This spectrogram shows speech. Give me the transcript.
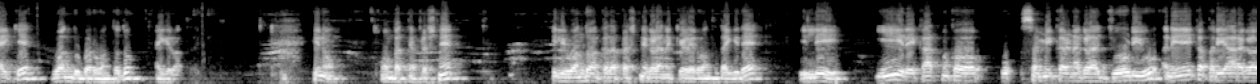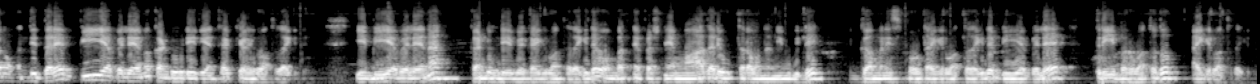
ಆಯ್ಕೆ ಒಂದು ಬರುವಂತದ್ದು ಆಗಿರುವಂತದ್ದು ಇನ್ನು ಒಂಬತ್ತನೇ ಪ್ರಶ್ನೆ, ಇಲ್ಲಿ ಒಂದು ಅಂಕದ ಪ್ರಶ್ನೆಗಳನ್ನು ಕೇಳಿರುವಂತದ್ದಾಗಿದೆ ಇಲ್ಲಿ ಈ ರೇಖಾತ್ಮಕ ಸಮೀಕರಣಗಳ ಜೋಡಿಯು ಅನೇಕ ಪರಿಹಾರಗಳನ್ನು ಹೊಂದಿದ್ದರೆ ಬಿ ಯ ಬೆಲೆಯನ್ನು ಕಂಡುಹಿಡಿಯಿರಿ ಅಂತ ಹೇಳಿ ಕೇಳಿರುವಂತದ್ದಾಗಿದೆ. ಈ ಬಿ ಯ ಬೆಲೆಯನ್ನ ಕಂಡುಹಿಡಿಯಬೇಕಾಗಿರುವಂತದ್ದಾಗಿದೆ. ಒಂಬತ್ತನೇ ಪ್ರಶ್ನೆಯ ಮಾದರಿ ಉತ್ತರವನ್ನು ನೀವು ಇಲ್ಲಿ ಗಮನಿಸಬಹುದಾಗಿರುವಂತದ್ದಾಗಿದೆ. ಬಿ ಯ ಬೆಲೆ ತ್ರೀ ಬರುವಂತದ್ದು ಆಗಿರುವಂತದ್ದಾಗಿದೆ.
